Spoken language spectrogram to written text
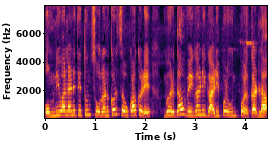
ओमनीवाल्याने तेथून सोलणकर चौकाकडे भरधाव वेगाने गाडी पळवून पळ काढला.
